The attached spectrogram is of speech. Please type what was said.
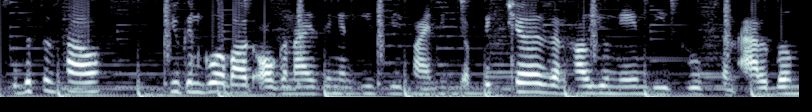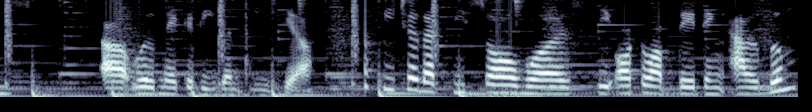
so this is how you can go about organizing and easily finding your pictures and how you name these groups and albums uh, will make it even easier. The feature that we saw was the auto updating album.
